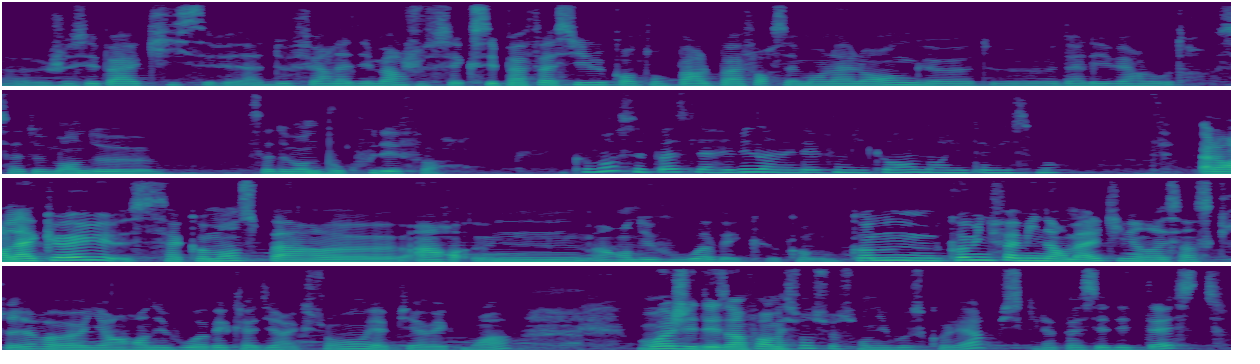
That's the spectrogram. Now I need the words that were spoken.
Euh, je ne sais pas à qui c'est de faire la démarche. Je sais que c'est pas facile quand on ne parle pas forcément la langue euh, d'aller vers l'autre. Ça demande, ça demande beaucoup d'efforts. Comment se passe l'arrivée d'un élève migrant dans l'établissement? Alors l'accueil, ça commence par euh, un, rendez-vous avec, euh, comme, une famille normale qui viendrait s'inscrire. euh, Il y a un rendez-vous avec la direction et puis avec moi. Moi, j'ai des informations sur son niveau scolaire puisqu'il a passé des tests.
